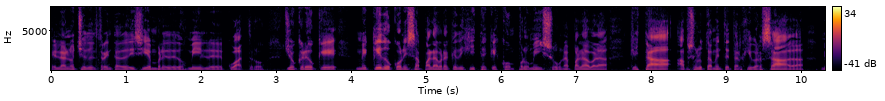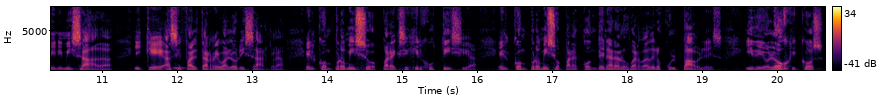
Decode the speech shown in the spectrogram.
en la noche del 30 de diciembre de 2004. Yo creo que me quedo con esa palabra que dijiste que es compromiso, una palabra que está absolutamente tergiversada, minimizada y que hace falta revalorizarla. El compromiso para exigir justicia, el compromiso para condenar a los verdaderos culpables, ideológicos,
